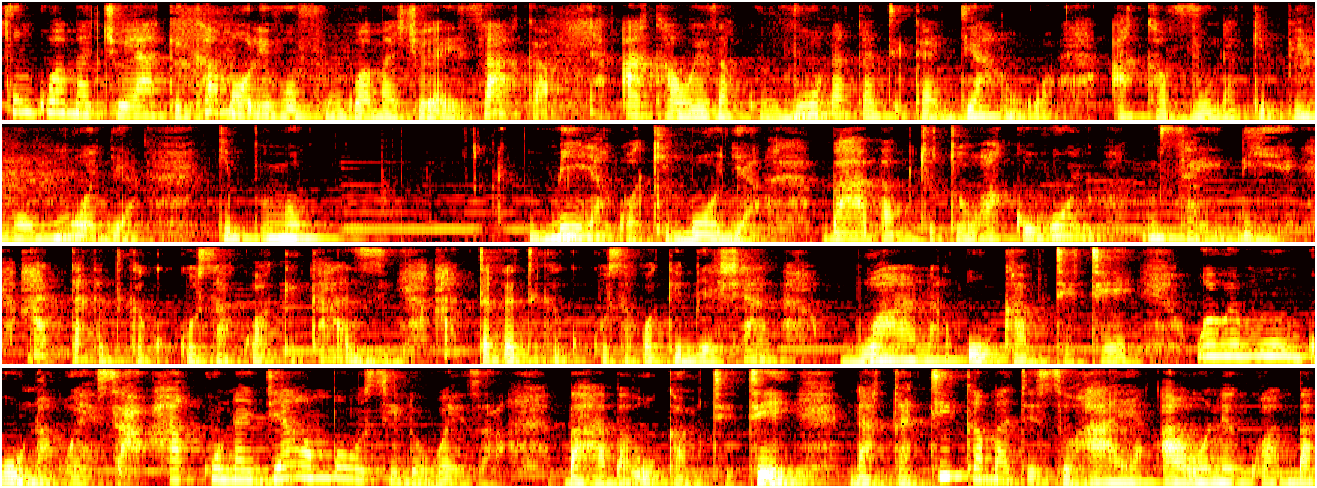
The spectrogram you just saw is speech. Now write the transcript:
Fungua macho yake kama ulivyofungua macho ya isaka. Akaweza kuvuna katika jangwa akavuna kipimo moja kipimo mia kwa kimoja. Baba mtoto wako huyu msaidie. Hata katika kukosa kwake kazi hata katika kukosa kwake biashara bwana ukamtetee. Wewe mungu unaweza. Hakuna jambo usiloweza. Baba ukamtetee. Na katika mateso haya aone kwamba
